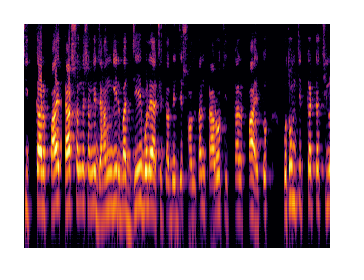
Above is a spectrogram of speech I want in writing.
চিৎকার পায়। তার সঙ্গে সঙ্গে জাহাঙ্গীর বা যে বলে আছে তাদের যে সন্তান, তারও চিৎকার পায়। তো প্রথম চিৎকারটা ছিল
